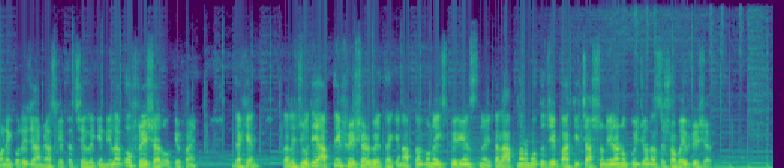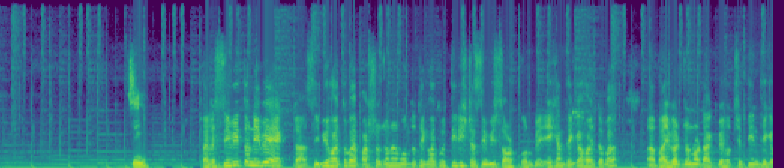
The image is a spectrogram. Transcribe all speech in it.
মনে করে যে আমি আজকে একটা ছেলেকে নিলাম, ও ফ্রেশার ওকে ফাইন দেখেন, তাহলে যদি আপনি ফ্রেশার হয়ে থাকেন, আপনার কোনো এক্সপিরিয়েন্স নাই, তাহলে আপনার মতো যে বাকি চারশো নিরানব্বই জন আছে, সবাই ফ্রেশার তাহলে সিভি তো নিবে একটা। সিভি হয়তো বা পাঁচশো জনের মধ্যে থেকে হয়তো তিরিশটা সিভি সর্ট করবে। এখান থেকে হয়তো বা ভাইবার জন্য ডাকবে হচ্ছে তিন থেকে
